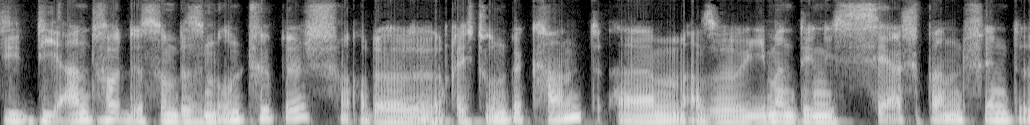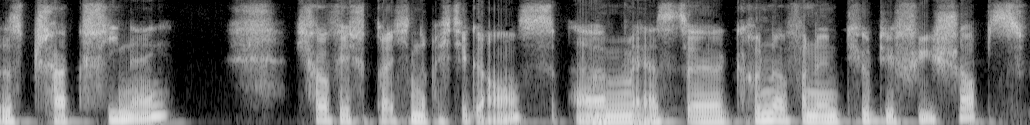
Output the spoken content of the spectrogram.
Die, die Antwort ist so ein bisschen untypisch oder recht unbekannt. Ähm, also jemand, den ich sehr spannend finde, ist Chuck Feeney. Ich hoffe, ich spreche ihn richtig aus. Ähm. Er ist der Gründer von den Duty-Free-Shops,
